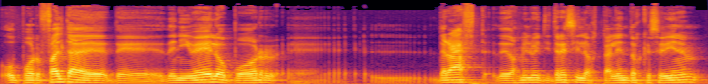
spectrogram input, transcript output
o por falta de, de- de nivel o por eh, draft de 2023 y los talentos que se vienen,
